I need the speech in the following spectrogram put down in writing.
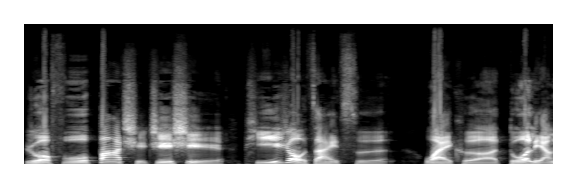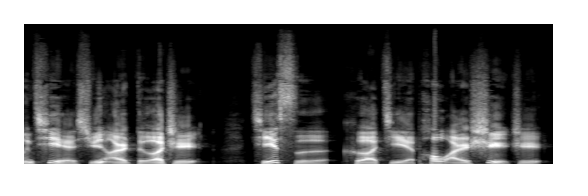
若夫八尺之势，皮肉在此。”外可夺良妾寻而得之，其死可解剖而视之，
